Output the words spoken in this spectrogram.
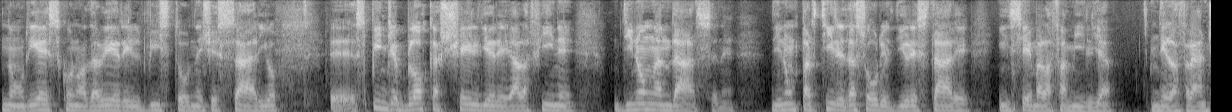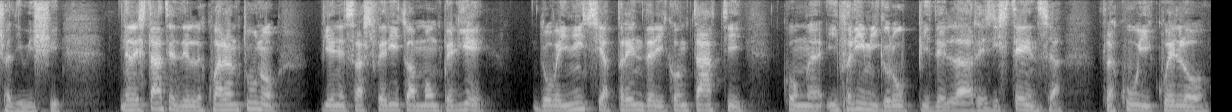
non riescono ad avere il visto necessario, eh, spinge Bloch a scegliere alla fine di non andarsene, di non partire da solo e di restare insieme alla famiglia nella Francia di Vichy. Nell'estate del 41 viene trasferito a Montpellier, dove inizia a prendere i contatti con i primi gruppi della resistenza, tra cui quello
